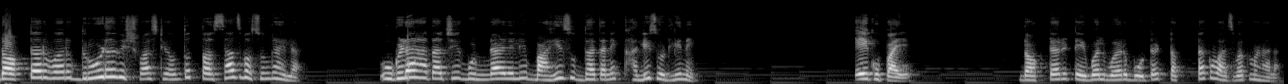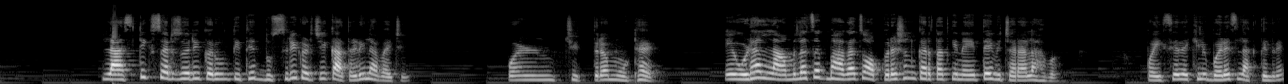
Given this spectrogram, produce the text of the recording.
डॉक्टरवर दृढ विश्वास ठेवून तो तसाच बसून राहिला. उघड्या हाताची गुंडाळलेली बाही सुद्धा त्याने खाली सोडली नाही. एक उपाय. डॉक्टर टेबलवर बोट टकटक वाजवत म्हणाला. प्लास्टिक सर्जरी करून तिथे दुसरीकडची कातडी लावायची. पण चित्र मोठं आहे. एवढ्या लांबलचक भागाचं ऑपरेशन करतात की नाही ते विचारायला हवं. पैसे देखील बरेच लागतील रे.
